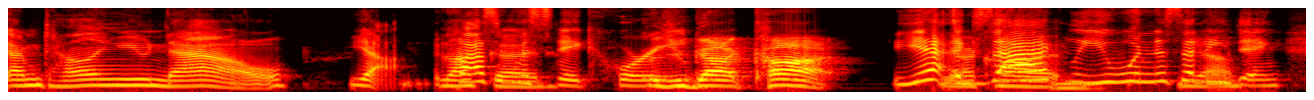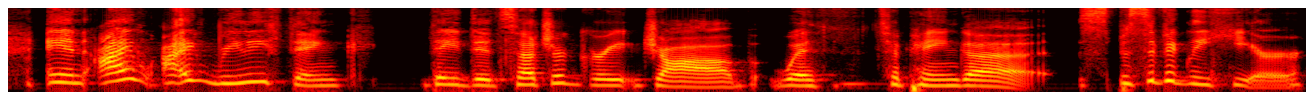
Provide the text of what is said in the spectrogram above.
I'm telling you now. Yeah. not Classic good. mistake, Corey. because you got caught. Yeah, got caught. exactly. You wouldn't have said Yeah. anything. And I I really think they did such a great job with Topanga specifically here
